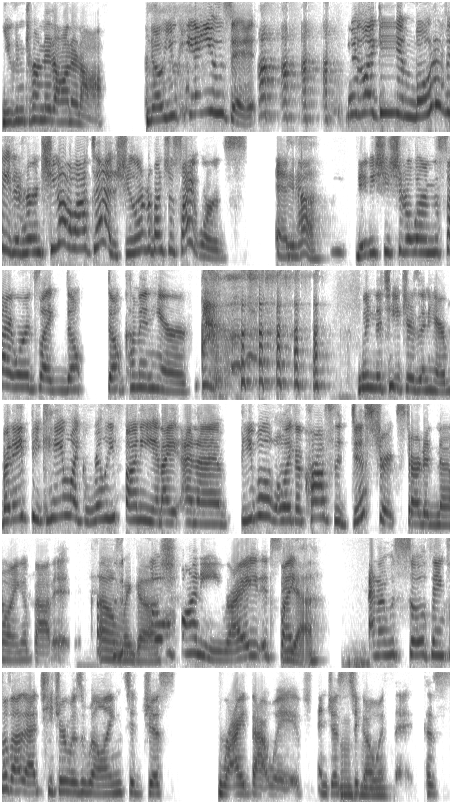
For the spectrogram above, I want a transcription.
You can turn it on and off." No, you can't use it. But like it motivated her and she got a lot done. She learned a bunch of sight words. And yeah. maybe she should have learned the sight words like don't don't come in here when the teacher's in here. But it became like really funny and I and uh, people like across the district started knowing about it. oh my gosh. So funny, right? It's like yeah. and I was so thankful that that teacher was willing to just ride that wave and just to go Mhm. with it cuz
